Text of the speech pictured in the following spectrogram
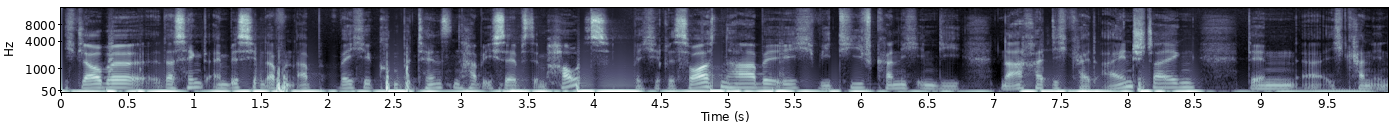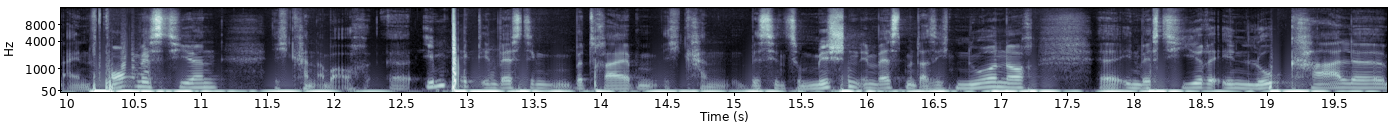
Ich glaube, das hängt ein bisschen davon ab, welche Kompetenzen habe ich selbst im Haus, welche Ressourcen habe ich, wie tief kann ich in die Nachhaltigkeit einsteigen. Denn äh, ich kann in einen Fonds investieren, ich kann aber auch äh, Impact Investing betreiben, ich kann bis hin zum Mission Investment, dass ich nur noch äh, investiere in lokale,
